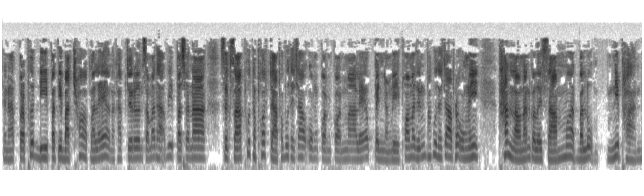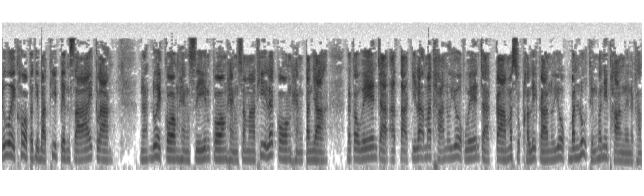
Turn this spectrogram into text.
นะครับประพฤติดีปฏิบัติชอบมาแล้วนะครับ เจริญสมถวิปัสนาศึกษาพุทธพจน์จากพระพุทธเจ้าองค์ก่อนๆมาแล้วเป็นอย่างดีพอมาถึงพระพุทธเจ้าพระองค์นี้ ท่านเหล่านั้นก็เลยสามารถบรรลุนิพพานด้วยข้อปฏิบัติที่เป็นสายกลางนะด้วยกองแห่งศีลกองแห่งสมาธิและกองแห่งปัญญา แล้วก็เว้นจากอัตตกิละมัฐานุโยกเว้นจากกามสุขลิกานุโยกบรรลุถึงพระนิพพานเลยนะครับ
